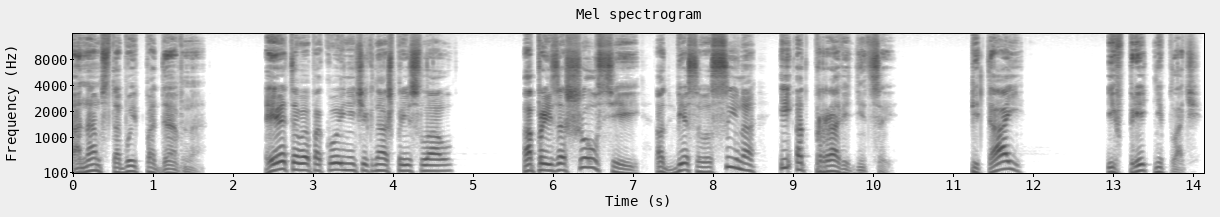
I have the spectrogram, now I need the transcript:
а нам с тобой подавно. Этого покойничек наш прислал, а произошел сей от бесова сына и от праведницы. Питай и впредь не плачь».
